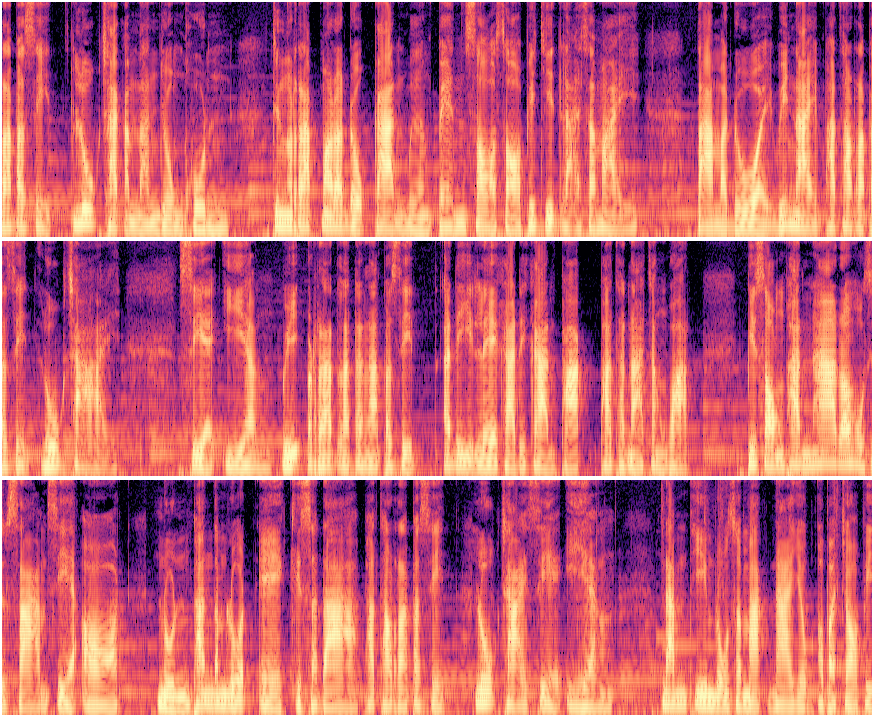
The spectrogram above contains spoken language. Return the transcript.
รประสิทธิ์ ลูกชายกำนันยงคุณ จึงรับมรดกการเมืองเป็นสอสอพิจิตรหลายสมัย ตามมาด้วยวินัยพัทรประสิทธิ์ลูกชาย เสียเอียง วิรัตรัตนประสิทธิ์ อดีตเลขาธิการพักพัฒนาจังหวัด ปี 2563 เสียออสหนุนพันตำรวจเอกกฤษดาพัทรประสิทธิ์ ลูกชายเสียเอียง นำทีมลงสมัครนายกอบจพิ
